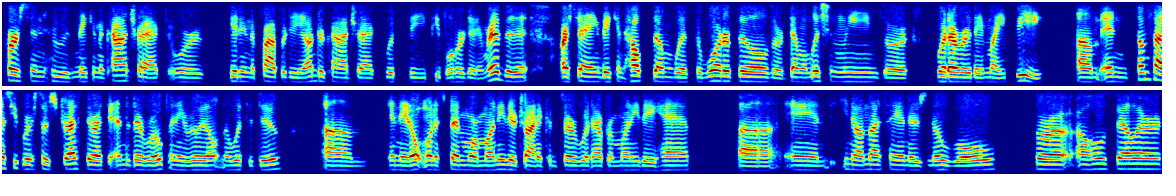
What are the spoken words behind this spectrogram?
person who is making the contract or getting the property under contract with the people who are getting rid of it are saying they can help them with the water bills or demolition liens or whatever they might be. Um, and sometimes people are so stressed they're at the end of their rope and they really don't know what to do. Um, and they don't want to spend more money. They're trying to conserve whatever money they have. Uh, and you know, I'm not saying there's no role for a, a wholesaler,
